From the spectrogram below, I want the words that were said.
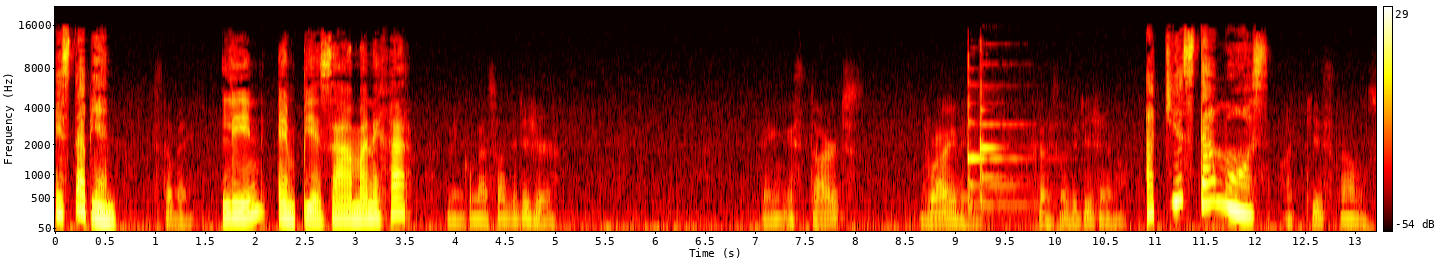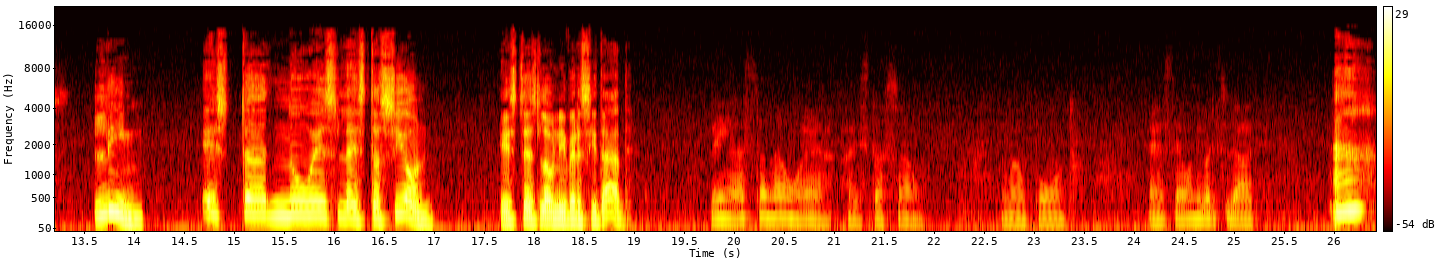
Está bien. Está bem. Lynn empieza a manejar. Lynn começa a dirigir. Lynn starts driving. Porque ela está dirigindo. Aquí estamos. Aqui estamos. Lynn, esta no es la estación. Esta es la universidad. Lynn, esta não é a estação. Não é o ponto. Esta é a universidade. Ah,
